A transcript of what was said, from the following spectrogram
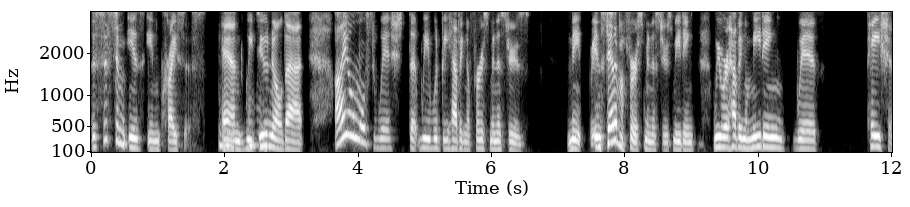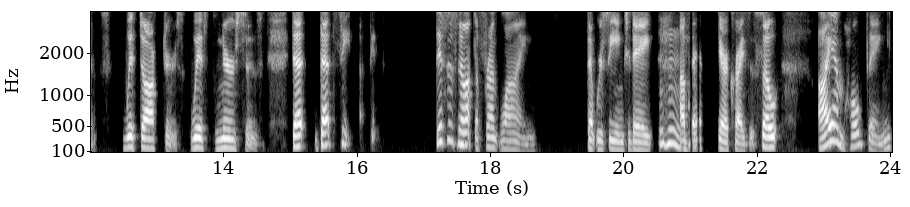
the system is in crisis. Mm-hmm. And we mm-hmm. do know that. I almost wish that we would be having a first minister's meet instead of a first minister's meeting we were having a meeting with patients with doctors with nurses. That that's the this is not the front line that we're seeing today mm-hmm. of the care crisis. So i am hoping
